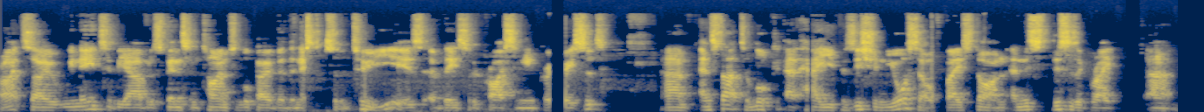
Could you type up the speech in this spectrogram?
Right, so we need to be able to spend some time to look over the next sort of two years of these sort of pricing increases um, and start to look at how you position yourself based on. And this this is a great um,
